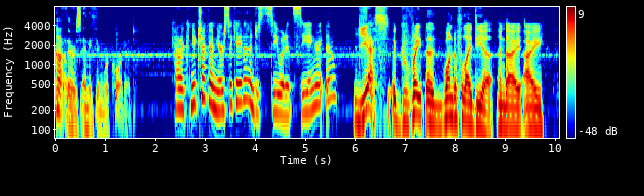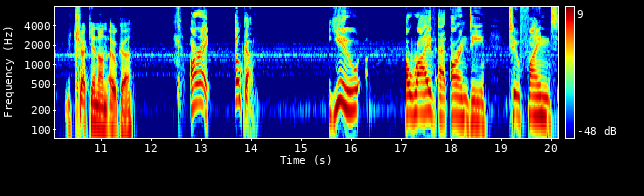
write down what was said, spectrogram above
If Uh, there's anything recorded. Kyler, can you check on your cicada and just see what it's seeing right now? Yes, a great, a wonderful idea. And I, I check in on Oka. All right, Oka. You arrive at R and D to find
